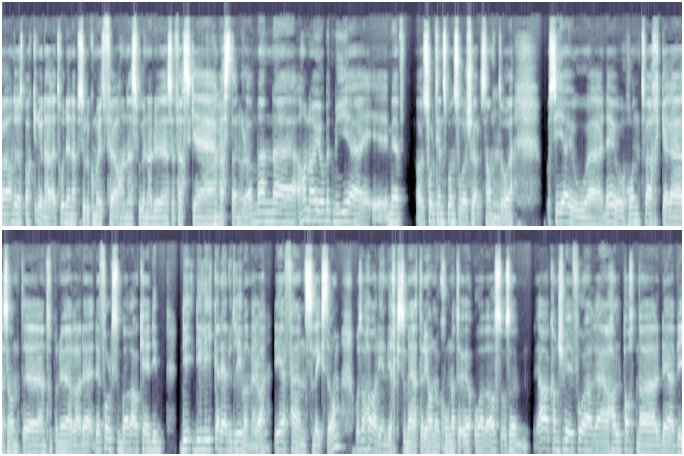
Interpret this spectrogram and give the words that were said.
Andreas Bakkerud her. Jeg tror den episode kommer ut før hans pga. du er så fersk eh, mester nå, da. Men uh, han har jo jobbet mye med solgt inn sponsorer sjøl. Mm. Og, og sier jo eh, Det er jo håndverkere, sant? eh, entreprenører. Det, det er folk som bare Ok, de, de, de liker det du driver med, da. Mm. De er fans, liksom. Og så har de en virksomhet, og de har noen kroner til overs, og så ja, kanskje vi får eh, halvparten av det vi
